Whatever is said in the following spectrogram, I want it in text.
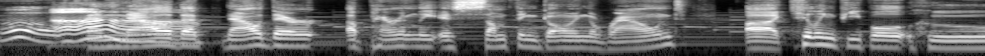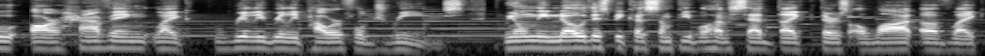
Oh. and now Oh. that now there apparently is something going around uh killing people who are having like really really powerful dreams we only know this because some people have said like there's a lot of like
